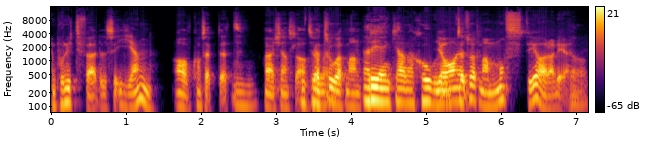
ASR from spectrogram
en pånyttfödelse igen av konceptet. Mm. Har jag en känsla av. Det tror jag jag tror att man En reinkarnation. Ja, jag typ. tror att man måste göra det. Ja.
